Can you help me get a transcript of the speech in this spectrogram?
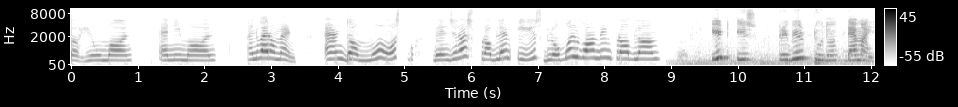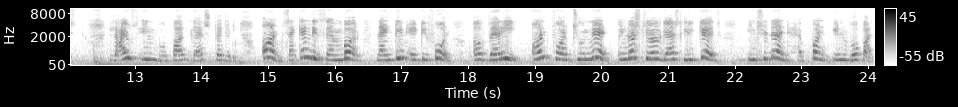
the human, animal, environment, and the most dangerous problem is global warming problem. It is tribute to the demised lives in Bhopal gas tragedy. On 2nd December 1984, a very unfortunate industrial gas leakage incident happened in Bhopal.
